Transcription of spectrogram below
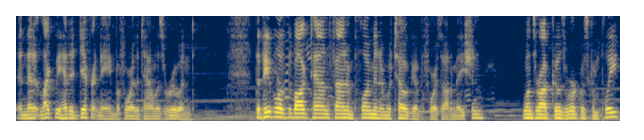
and that it likely had a different name before the town was ruined. The people of the Bogtown found employment in Watoga before its automation. Once Robco's work was complete,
